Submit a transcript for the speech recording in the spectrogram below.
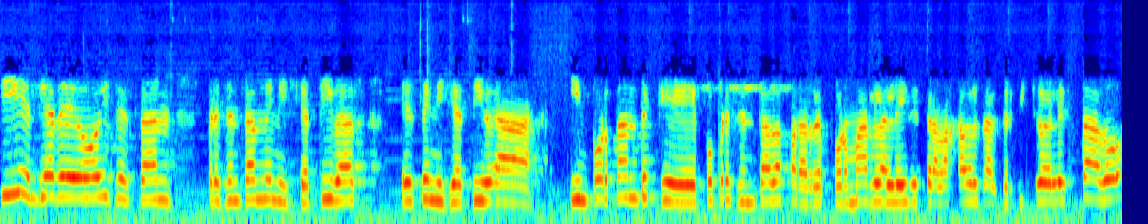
Sí, el día de hoy se están presentando iniciativas. Esta iniciativa importante que fue presentada para reformar la ley de trabajadores al servicio del Estado,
